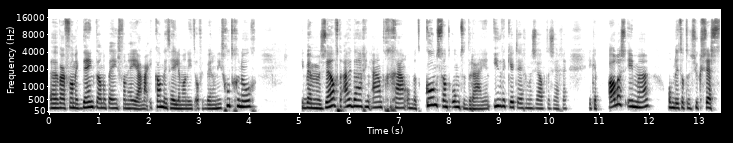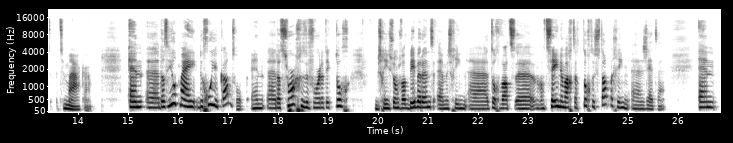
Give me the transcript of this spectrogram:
Uh, waarvan ik denk dan opeens van hé hey, ja, maar ik kan dit helemaal niet of ik ben nog niet goed genoeg. Ik ben met mezelf de uitdaging aangegaan om dat constant om te draaien. En iedere keer tegen mezelf te zeggen: Ik heb alles in me om dit tot een succes te maken. En uh, dat hielp mij de goede kant op. En uh, dat zorgde ervoor dat ik toch, misschien soms wat bibberend en misschien uh, toch wat, wat zenuwachtig, toch de stappen ging zetten. En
